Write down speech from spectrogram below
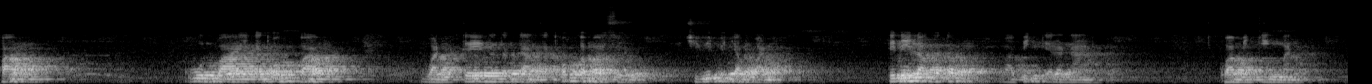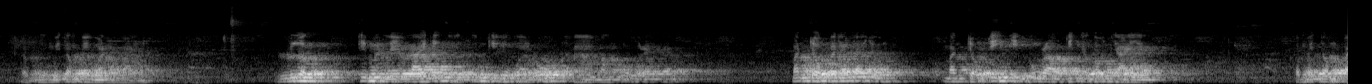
ความวุ่นวายกระทบความหวั่นเกรงต่างๆ กระทบเข้ามาสู่ชีวิตประจำวัน ทีนี้เราก็ต้องมาพิจารณา ความเป็นจริงมันก็คือไม่ต้องไปหวั่นไหวเรื่องที่มันเลวร้ายที่เกิดขึ้นที่เรียกว่าโรคหาบางโรค มันจบไปแล้วนะโยมมันจบที่จิตของเราที่จะเข้าใจก็ไม่ต้องไป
